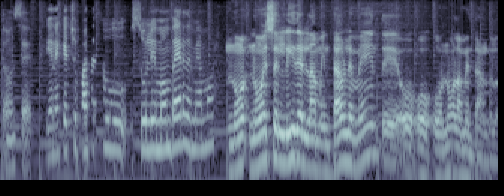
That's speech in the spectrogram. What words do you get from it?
Entonces, tienes que chuparte su, limón verde, mi amor. No, no es el líder, lamentablemente, o, no lamentándolo.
